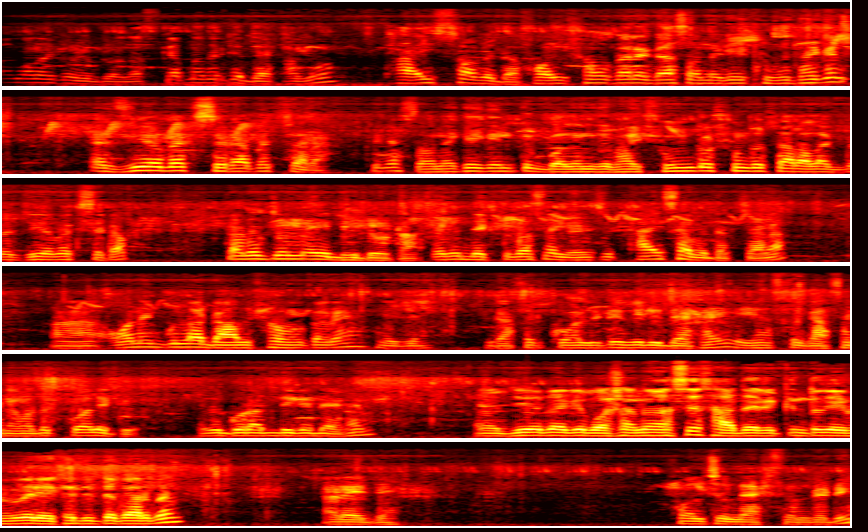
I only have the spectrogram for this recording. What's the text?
আপনাদেরকে দেখাবো থাই সবেদা। ফল সহকারে গাছ অনেকেই খুঁজে থাকেন সিরাপের চারা, ঠিক আছে? অনেকেই কিন্তু বলেন যে, ভাই, সুন্দর সুন্দর চারা লাগবে সিরাপ। তাদের জন্য এই ভিডিওটা। সবেদার চারা। অনেকগুলা ডাল সহকারে, এই যে গাছের কোয়ালিটি যদি দেখাই, এই হচ্ছে গাছের আমাদের কোয়ালিটি। গোড়ার দিকে দেখেন জিও ব্যাগে বসানো আছে, ছাদের কিন্তু এইভাবে রেখে দিতে পারবেন। আর এই যে ফল চলে আসছে অলরেডি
